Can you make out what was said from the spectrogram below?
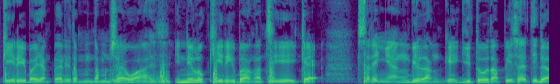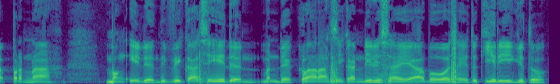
kiri banyak dari teman-teman saya wah ini lo kiri banget sih kayak sering yang bilang kayak gitu. Tapi saya tidak pernah mengidentifikasi dan mendeklarasikan diri saya bahwa saya itu kiri gitu.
